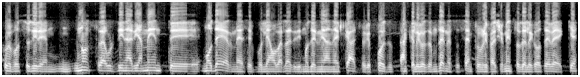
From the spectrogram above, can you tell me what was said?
come posso dire, non straordinariamente moderne, se vogliamo parlare di modernità nel calcio, che poi anche le cose moderne sono sempre un rifacimento delle cose vecchie,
